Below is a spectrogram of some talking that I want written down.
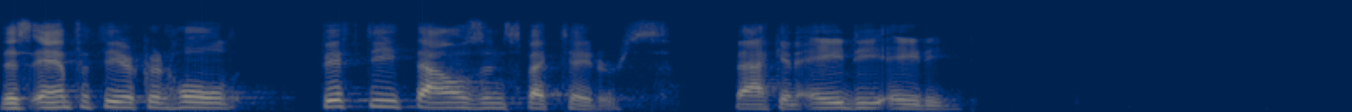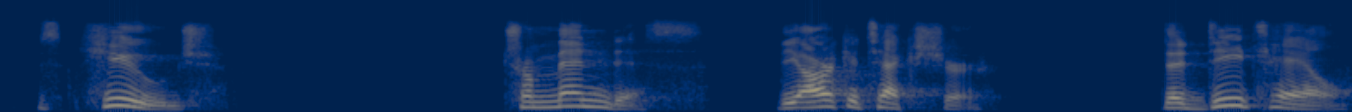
This amphitheater could hold 50,000 spectators back in AD 80. It's huge, tremendous. The architecture, the detail,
